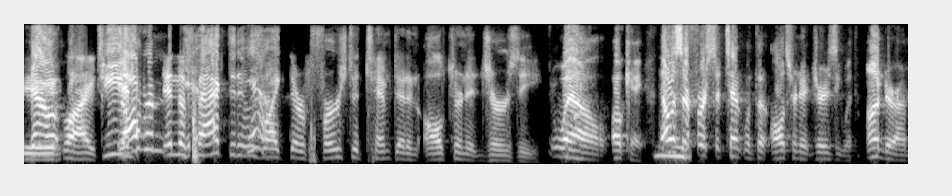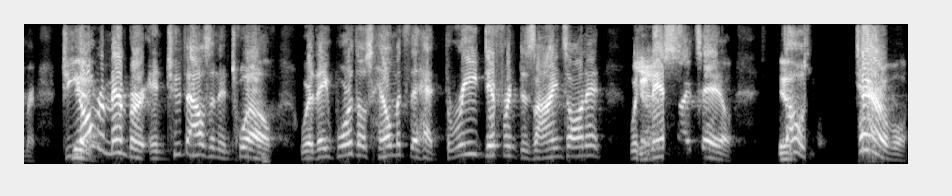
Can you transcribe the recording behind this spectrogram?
Now- Like, do y'all and, rem- and the yeah, fact that it was yeah. like their first attempt at an alternate jersey. Well, okay. That was their first attempt with an alternate jersey with Under Armour. Do y'all remember in 2012 where they wore those helmets that had three different designs on it with Yes. man-side tail? Yeah. Those were terrible.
